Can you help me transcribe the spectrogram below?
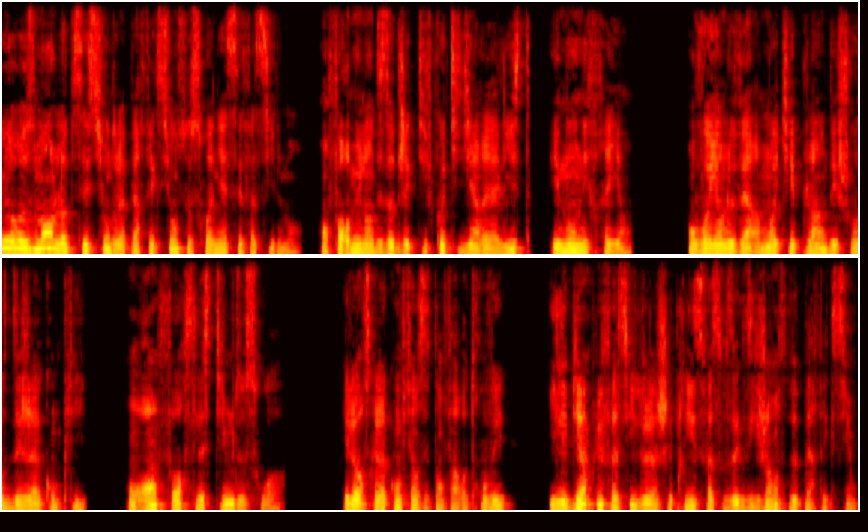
Heureusement, l'obsession de la perfection se soigne assez facilement, en formulant des objectifs quotidiens réalistes et non effrayants. En voyant le verre à moitié plein des choses déjà accomplies, on renforce l'estime de soi. Et lorsque la confiance est enfin retrouvée, il est bien plus facile de lâcher prise face aux exigences de perfection.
